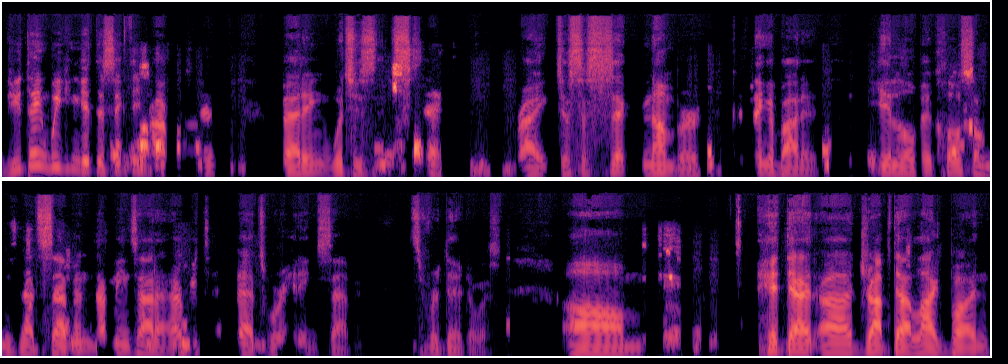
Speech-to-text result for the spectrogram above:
If you think we can get to 65% betting, which is sick, right? Just a sick number. Think about it. Get a little bit close on is that seven. That means out of every 10 bets, we're hitting seven. It's ridiculous. Um, hit that, uh, drop that like button,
